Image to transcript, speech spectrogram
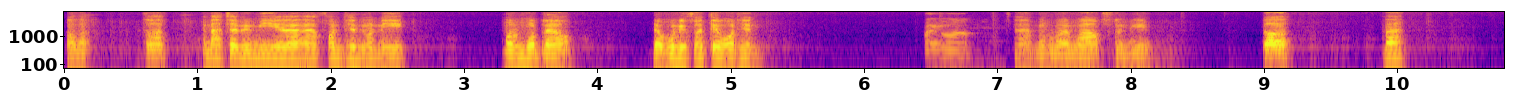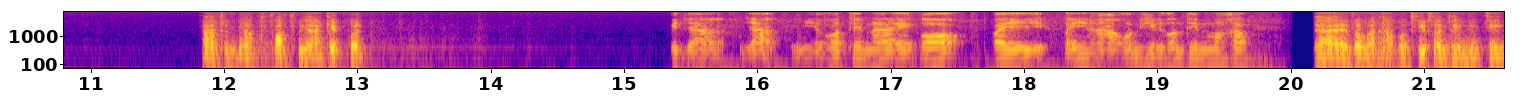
ก็ละก็น่าจะไม่มีอะไรแล้วคอนเทนต์วันนี้ มันหมดแล้ว เดี๋ยวพรุ่งนี้ค่อยเตรียมคอนเทนต์ไปมากใช่มันไวมากช่วงนี้ ก็ นะอ่าถึงแล้วฝากทุกอย่างเก็บกดอยากอยากมีคอนเทนต์อะไรก็ไปไปหาคนที่คอนเทนต์มาครับ ใช่ต้องปัญหาคนที่คอนเทนต์จริง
